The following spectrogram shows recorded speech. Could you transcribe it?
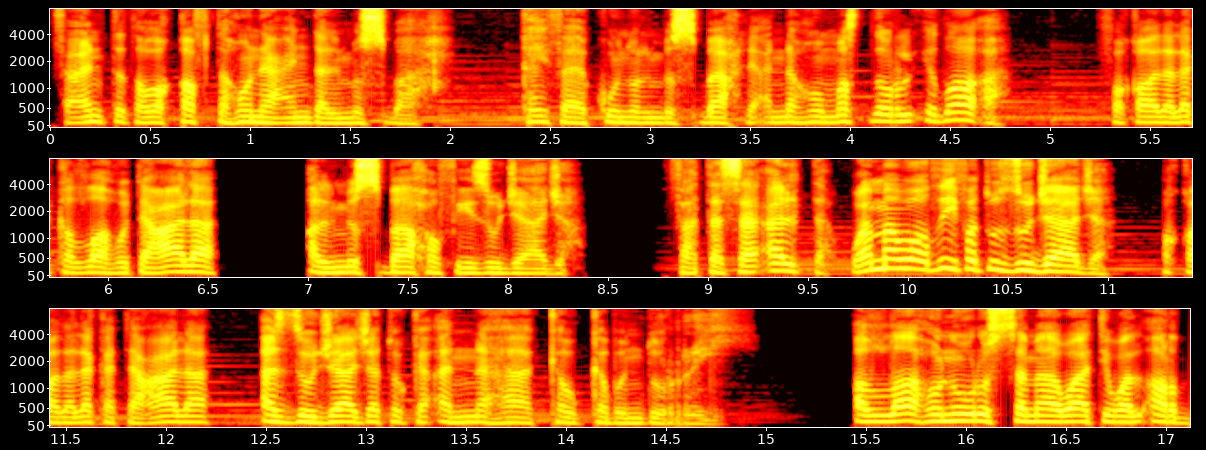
فأنت توقفت هنا عند المصباح. كيف يكون المصباح لأنه مصدر الإضاءة؟ فقال لك الله تعالى المصباح في زجاجة. فتساءلت وما وظيفة الزجاجة؟ فقال لك تعالى الزجاجة كأنها كوكب دري. الله نور السماوات والأرض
